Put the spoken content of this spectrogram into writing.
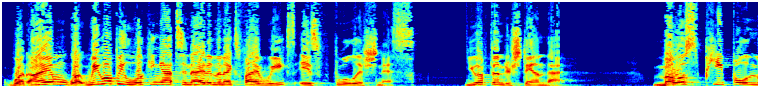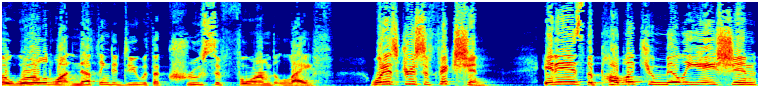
What I am, what we will be looking at tonight in the next five weeks is foolishness. You have to understand that. Most people in the world want nothing to do with a cruciformed life. What is crucifixion? It is the public humiliation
